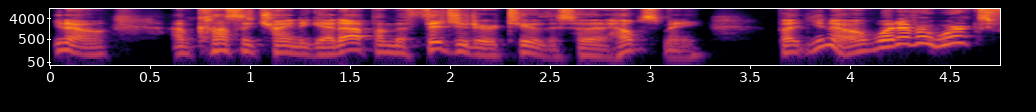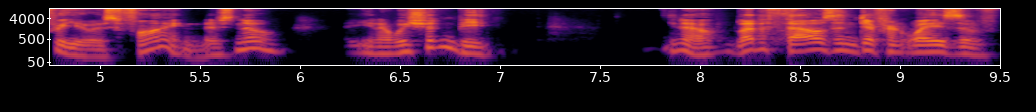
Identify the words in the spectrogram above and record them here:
you know, I'm constantly trying to get up. I'm a fidgeter too, so that helps me. But you know, whatever works for you is fine. There's no you know, we shouldn't be, you know, let a thousand different ways of,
